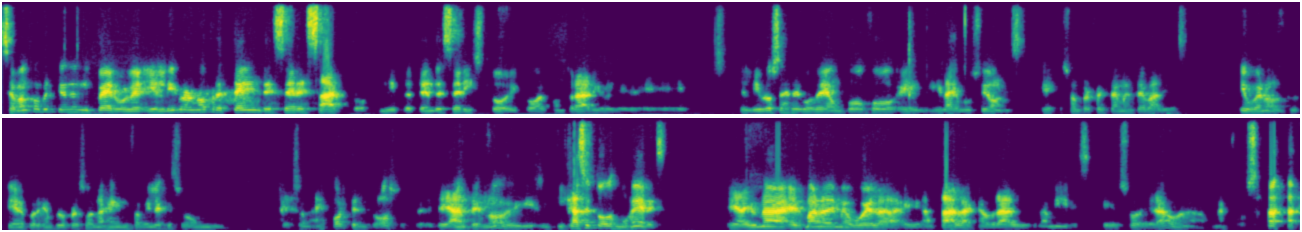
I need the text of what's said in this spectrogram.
se van convirtiendo en hipérbole y el libro no pretende ser exacto ni pretende ser histórico, al contrario, el, libro se regodea un poco en, las emociones, que son perfectamente válidas. Y bueno, tú tienes, por ejemplo, personas en mi familia que son personajes portentosos de, antes, ¿no? Y, casi todos mujeres. Eh, hay una hermana de mi abuela, eh, Atala Cabral Ramírez, que eso era una, cosa.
